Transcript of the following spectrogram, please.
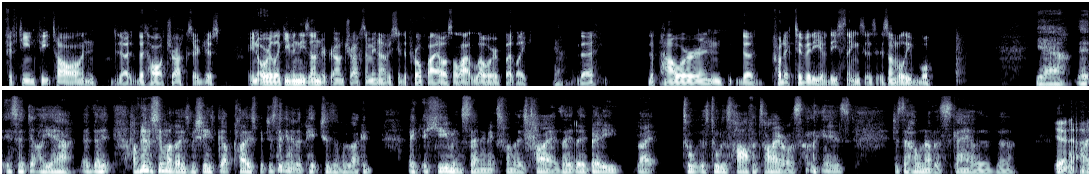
15 feet tall, and the the tall trucks are just you know, or like even these underground trucks. I mean, obviously the profile is a lot lower, but like yeah. the the power and the productivity of these things is, is unbelievable. Yeah, it's a oh, yeah. I've never seen one of those machines up close, but just looking at the pictures of like a, a, a human standing next to one of those tires, they, they're barely like tall, as tall as half a tire or something. It's just a whole nother scale of. Uh, yeah,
